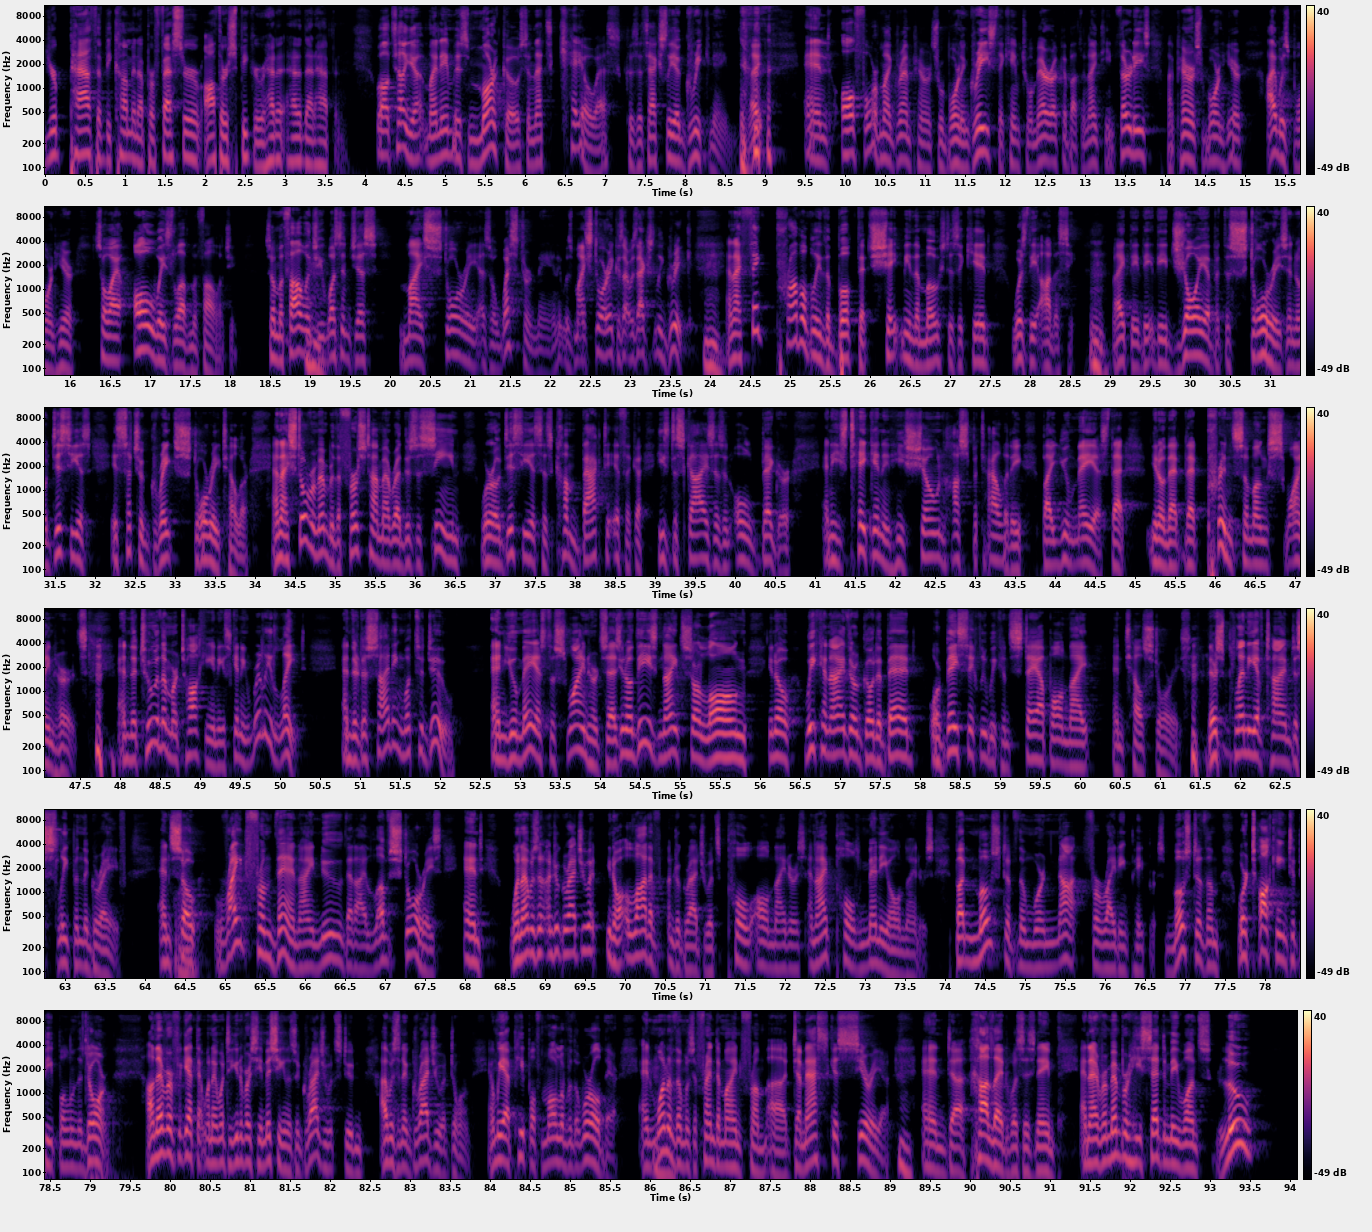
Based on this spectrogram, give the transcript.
your path of becoming a professor, author, speaker, how did, how did that happen? Well, I'll tell you, my name is Markos, and that's K O S because it's actually a Greek name, right? And all four of my grandparents were born in Greece. They came to America about the 1930s. My parents were born here. I was born here. So I always loved mythology. So mythology mm. wasn't just my story as a Western man. It was my story because I was actually Greek. Mm. And I think probably the book that shaped me the most as a kid was the Odyssey, mm. right? The, the, the joy of it, the stories. And Odysseus is such a great storyteller. And I still remember the first time I read, there's a scene where Odysseus has come back to Ithaca. He's disguised as an old beggar and he's taken and he's shown hospitality by Eumaeus, that you know that that prince among swineherds. and the two of them are talking, and it's getting really late, and they're deciding what to do. And Eumaeus, the swineherd, says, You know, these nights are long. You know, we can either go to bed or basically we can stay up all night and tell stories. There's plenty of time to sleep in the grave. And so, wow. right from then, I knew that I love stories. And when I was an undergraduate, you know, a lot of undergraduates pull all nighters, and I pulled many all nighters, but most of them were not for writing papers. Most of them were talking to people in the dorm. I'll never forget that when I went to University of Michigan as a graduate student, I was in a graduate dorm, and we had people from all over the world there. And mm-hmm. one of hmm. them was a friend of mine from uh, Damascus, Syria, mm. and uh, Khaled was his name. And I remember he said to me once, "Lou,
